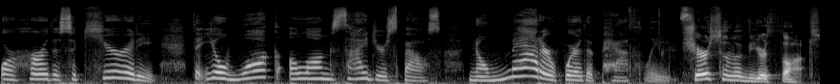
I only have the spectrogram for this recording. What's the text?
or her the security that you'll walk alongside your spouse no matter where the path leads. Share some of your thoughts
